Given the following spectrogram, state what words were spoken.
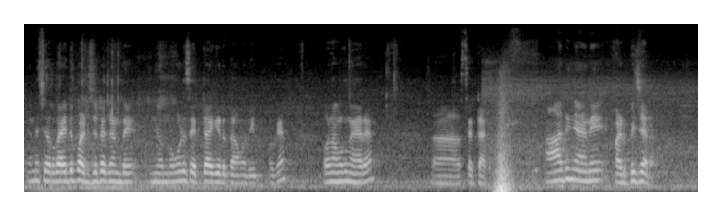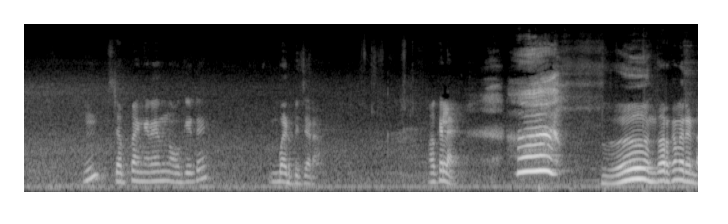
ഇങ്ങനെ ചെറുതായിട്ട് പഠിച്ചിട്ടൊക്കെ ഉണ്ട്. ഇനി ഒന്നുകൂടി സെറ്റാക്കി എടുത്താൽ മതി. ഓക്കെ അപ്പോൾ നമുക്ക് നേരെ സെറ്റാക്കാം ആദ്യം ഞാൻ പഠിപ്പിച്ചു തരാം. സ്റ്റെപ്പ് എങ്ങനെയെന്ന് നോക്കിയിട്ട് പഠിപ്പിച്ചു തരാം. ഓക്കെ അല്ലേ? എന്ത് ഉറക്കം വരണ്ട?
